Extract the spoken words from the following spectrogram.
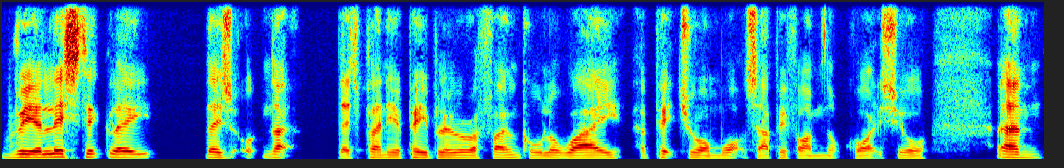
realistically, there's no, there's plenty of people who are a phone call away, a picture on WhatsApp if I'm not quite sure. Um,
